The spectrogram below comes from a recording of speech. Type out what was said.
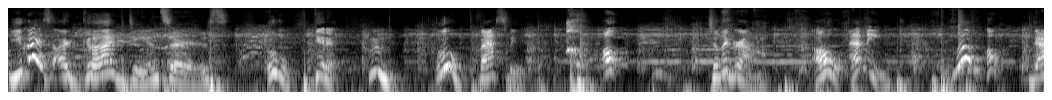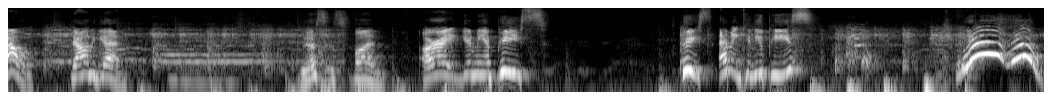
You guys are good dancers. Ooh, get it. Mm. To the ground. Oh, Emmy. Woo! Oh, down. Down again. This is fun. All right, give me a piece. Peace. Emmy, can you peace? Woohoo!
